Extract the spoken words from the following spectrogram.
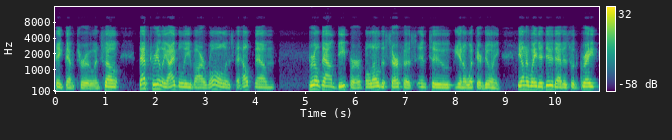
think them through. And so that's really, I believe, our role is to help them drill down deeper below the surface into you know what they're doing. The only way to do that is with great,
